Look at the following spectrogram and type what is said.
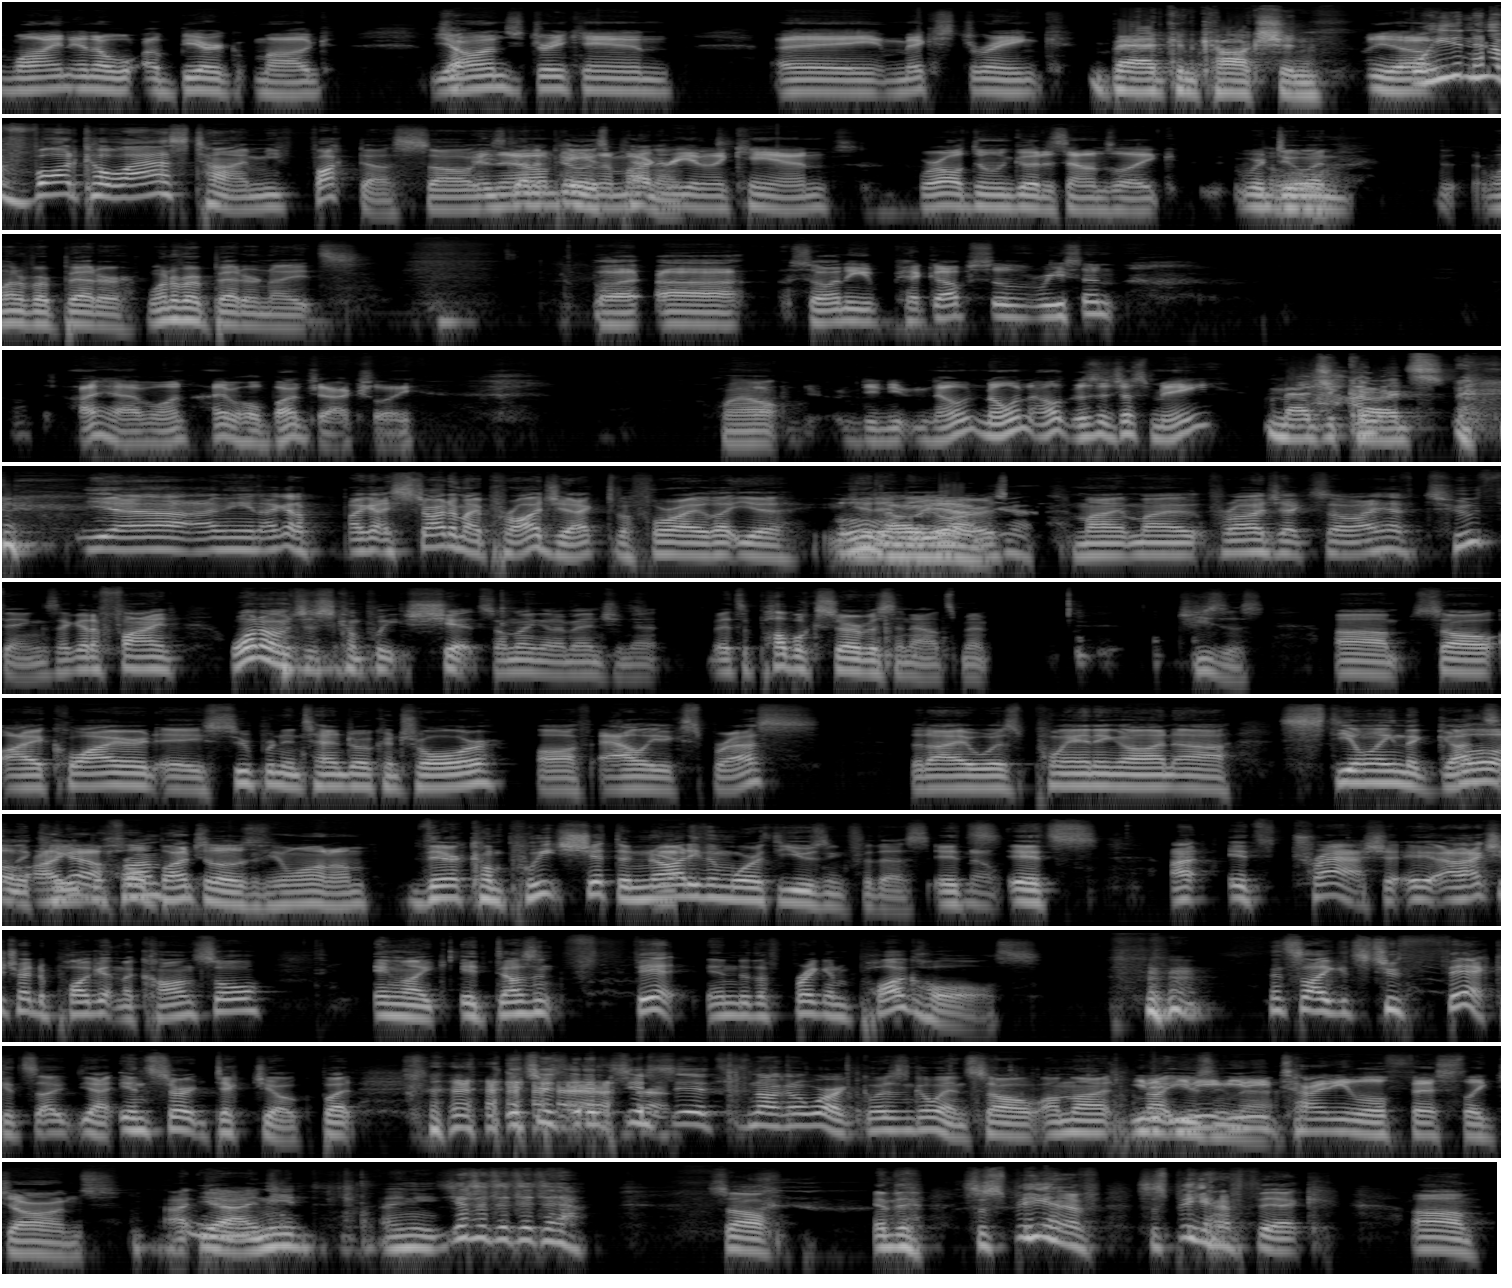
wine in a, a beer mug. Yep. John's drinking a mixed drink. Bad concoction. Yeah, Well, he didn't have vodka last time. He fucked us, so and he's now got to I'm pay doing his a margarita in a can. We're all doing good. It sounds like. We're doing one of our better, one of our better nights. But uh so any pickups of recent? I have one. I have a whole bunch actually. Well, Did you no no one else? This is just me? Magic cards. yeah. I mean, I got I got I started my project before I let you get Ooh, into oh, yeah. yours. My my project. So I have two things. I got to find one of them is just complete shit. So I'm not going to mention it. It's a public service announcement. Jesus. Um, so I acquired a Super Nintendo controller off AliExpress that I was planning on uh, stealing the guts Oh, and the I got a whole from. bunch of those if you want them. They're complete shit. They're not even worth using for this. It's No. it's uh, it's trash. I, I actually tried to plug it in the console, and like it doesn't fit into the friggin' plug holes. It's like it's too thick. It's like yeah, insert dick joke, but it's just it's just it's not gonna work. It doesn't go in. So I'm not you, not need, you, using need, you that. need tiny little fists like John's. I, yeah, I need, I need. Yeah, da, da, da, da. So, and the so speaking of so speaking of thick, um,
